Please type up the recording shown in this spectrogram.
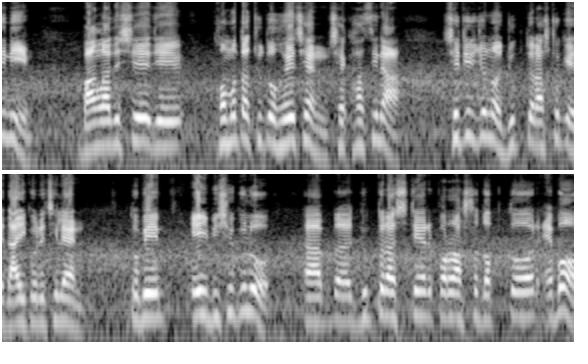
তিনি বাংলাদেশে যে ক্ষমতাচ্যুত হয়েছেন শেখ হাসিনা সেটির জন্য যুক্তরাষ্ট্রকে দায়ী করেছিলেন। তবে এই বিষয়গুলো যুক্তরাষ্ট্রের পররাষ্ট্র দপ্তর এবং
